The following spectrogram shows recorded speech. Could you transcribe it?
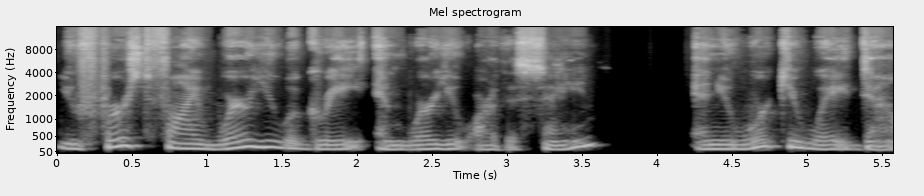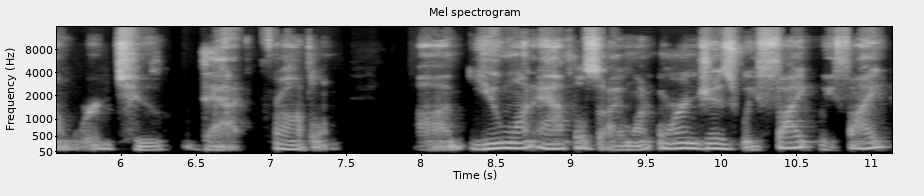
you first find where you agree and where you are the same, and you work your way downward to that problem. Um, you want apples, I want oranges. We fight, we fight.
